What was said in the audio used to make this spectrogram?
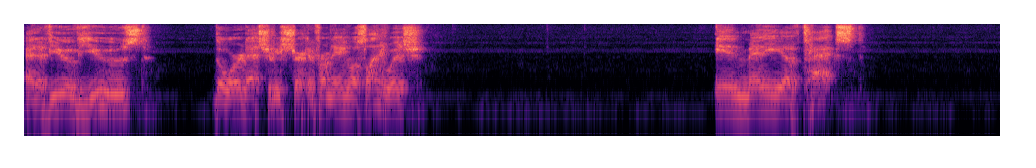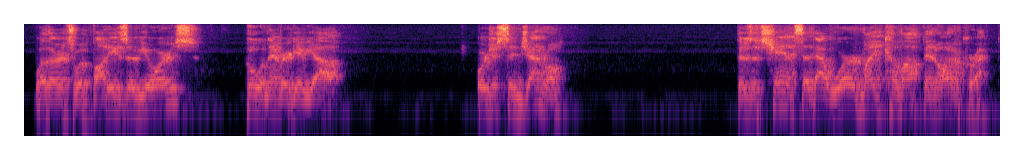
And if you've used the word that should be stricken from the English language in many of text, whether it's with buddies of yours who will never give you up, or just in general, there's a chance that that word might come up in autocorrect.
